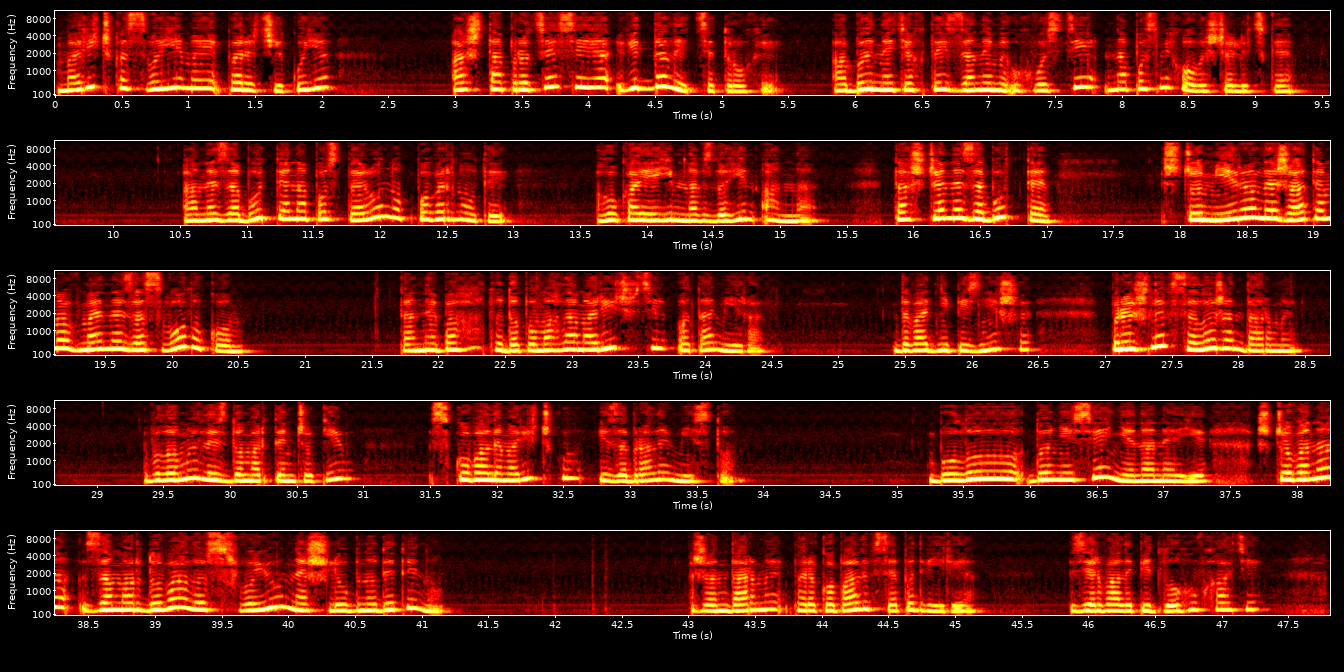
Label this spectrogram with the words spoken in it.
Марічка своїми перечікує, аж та процесія віддалиться трохи, аби не тягтись за ними у хвості на посміховище людське. А не забудьте на постерунок повернути, гукає їм навздогін Анна. Та ще не забудьте, що міра лежатиме в мене за сволоком. Та небагато допомогла Марічці ота міра. Два дні пізніше прийшли в село жандарми, вломились до Мартинчуків, скували Марічку і забрали в місто. Було донесення на неї, що вона замордувала свою нешлюбну дитину. Жандарми перекопали все подвір'я, зірвали підлогу в хаті,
